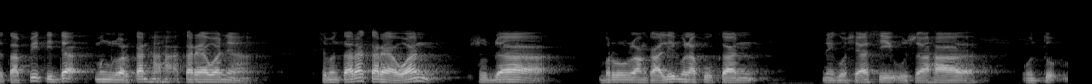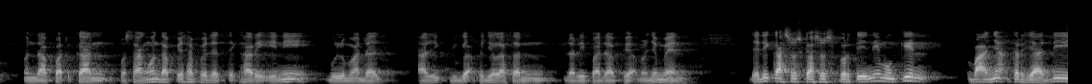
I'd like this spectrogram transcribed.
tetapi tidak mengeluarkan hak-hak karyawannya. Sementara karyawan sudah berulang kali melakukan negosiasi usaha untuk mendapatkan pesangon tapi sampai detik hari ini belum ada juga kejelasan daripada pihak manajemen. Jadi kasus-kasus seperti ini mungkin banyak terjadi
